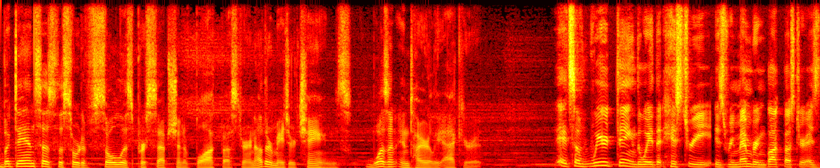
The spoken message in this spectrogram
But Dan says the sort of soulless perception of Blockbuster and other major chains wasn't entirely accurate. It's a weird thing the way that history is remembering Blockbuster as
